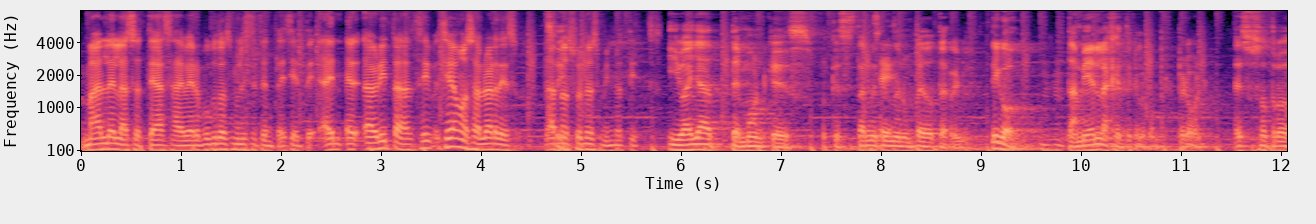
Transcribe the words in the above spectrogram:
Mal de la azotea, Cyberbook 2077. Eh, ahorita sí, vamos a hablar de eso. Darnos unos minutitos. Y vaya temón que es, porque se están metiendo en un pedo terrible. Digo, también la gente que lo compra, pero bueno, eso es otro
